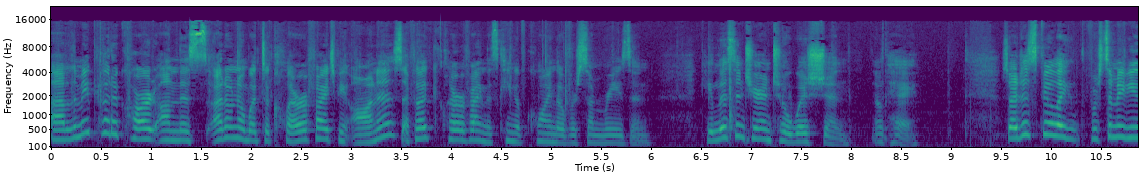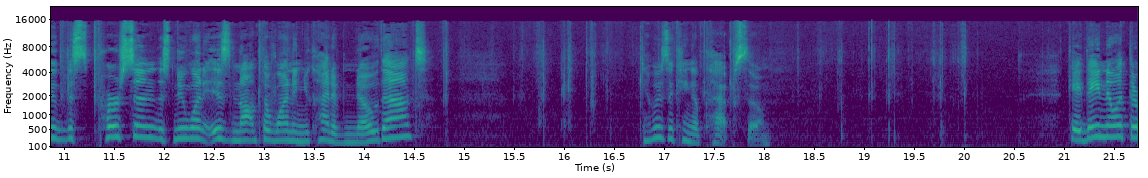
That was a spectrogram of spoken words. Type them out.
um, let me put a card on this. I don't know what to clarify, to be honest. I feel like clarifying this King of Coin, though, for some reason. Okay, listen to your intuition. Okay. So I just feel like for some of you, this person, this new one, is not the one, and you kind of know that. Who is the King of Cups, though? Okay, they know what they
